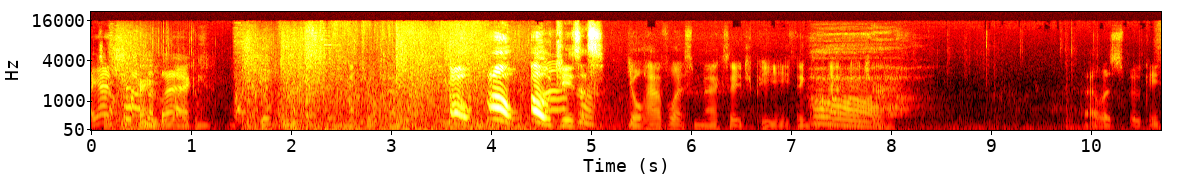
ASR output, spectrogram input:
I got So shot in the back. Like, go through that tournament, you'll have less Oh, oh, oh, Jesus! You'll have less max HP, things of that nature. That was spooky.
